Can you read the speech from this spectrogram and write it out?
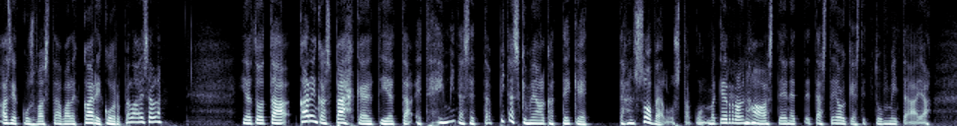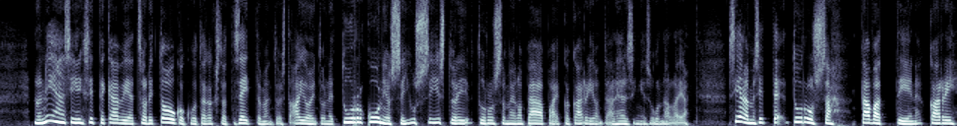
asiakkuusvastaavalle Kari Korpelaiselle. Ja tota, Karin kanssa pähkäiltiin, että, että hei mitäs, että pitäisikö me alkaa tekemään tähän sovellusta, kun mä kerroin mm. haasteen, että, että tästä ei oikeasti tule mitään. Ja No niinhän siinä sitten kävi, että se oli toukokuuta 2017. Ajoin tuonne Turkuun, jossa Jussi istui. Eli Turussa meillä on pääpaikka, Kari on täällä Helsingin suunnalla. Ja siellä me sitten Turussa tavattiin Kari,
